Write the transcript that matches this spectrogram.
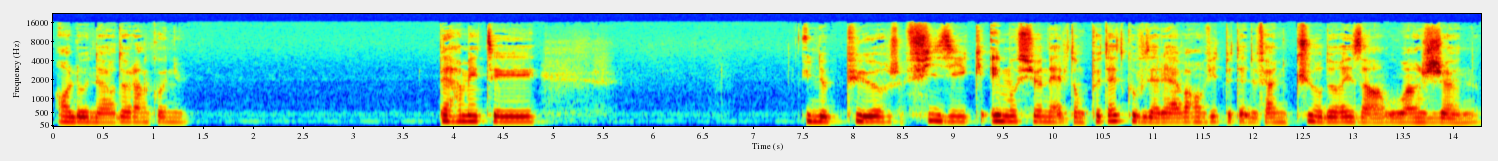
en l'honneur de l'inconnu. Permettez une purge physique, émotionnelle. Donc peut-être que vous allez avoir envie peut-être de faire une cure de raisin ou un jeûne.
